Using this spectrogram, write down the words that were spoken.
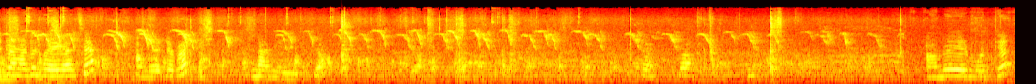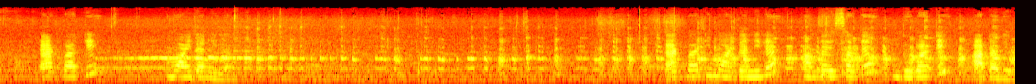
এটা আমাদের হয়ে গেছে, আমরা এটা এবার নামিয়ে নিচ্ছি আমরা এর মধ্যে এক বাটি ময়দা নিলাম এক বাটি ময়দা নিলে আমরা এর সাথে দু বাটি আটা দেব।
